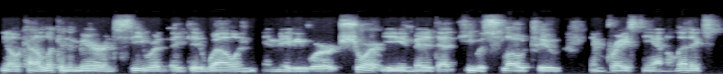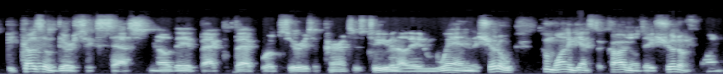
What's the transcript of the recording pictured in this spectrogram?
you know, kind of look in the mirror and see where they did well and, and maybe were short. He admitted that he was slow to embrace the analytics because of their success. You know, they had back to back World Series appearances too, even though they didn't win. They should have won against the Cardinals. They should have won.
